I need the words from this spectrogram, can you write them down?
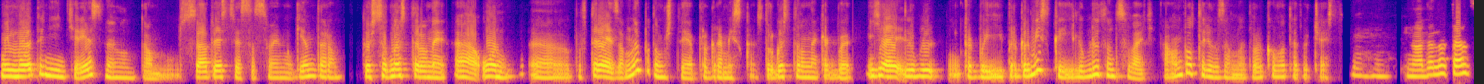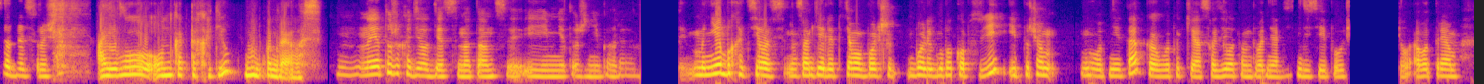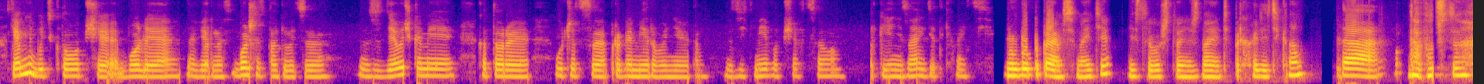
Ему это неинтересно, он там в соответствии со своим гендером. То есть, с одной стороны, э, он э, повторяет за мной, потому что я программистка. С другой стороны, как бы я люблю как бы и программистка, и люблю танцевать. А он повторил за мной только вот эту часть. Угу. Надо на танцы отдать срочно. А его он как-то ходил? Ему понравилось. Ну, я тоже ходила в детстве на танцы, и мне тоже не понравилось. Мне бы хотелось, на самом деле, эту тему больше, более глубоко обсудить, и причем, ну вот не так, как вот как я сходила там два дня детей получила, а вот прям кем-нибудь, кто вообще более, наверное, больше сталкивается с девочками, которые учатся программированию, там, с детьми вообще в целом. Только я не знаю, где таких найти. Мы попытаемся найти. Если вы что не знаете, приходите к нам. Да. Да, потому что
